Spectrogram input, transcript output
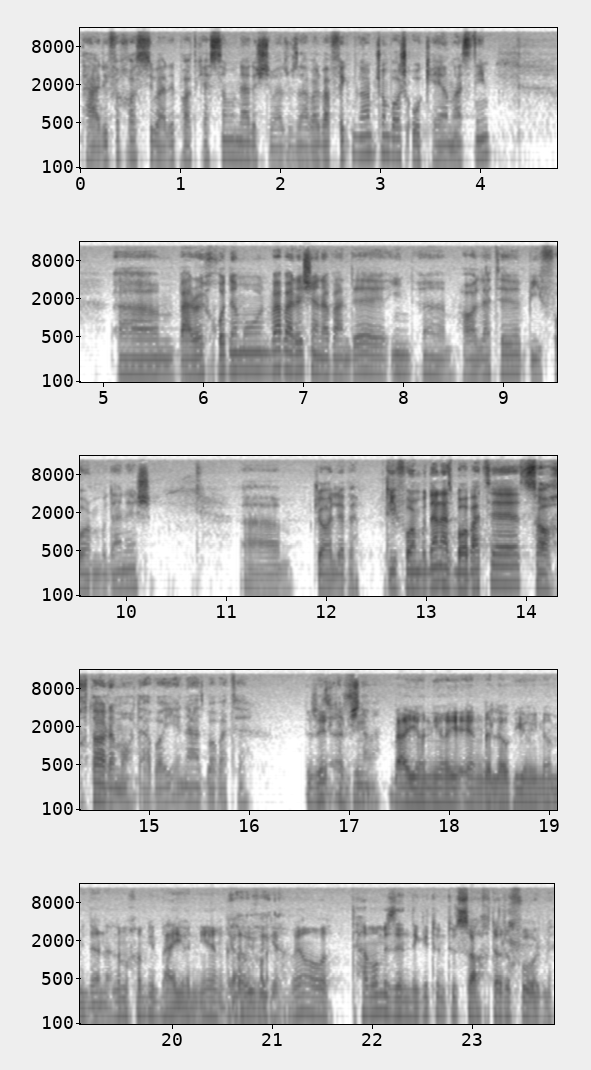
تعریف خاصی برای پادکستمون نداشتیم از روز اول و فکر می‌کنم چون باش اوکی هم هستیم برای خودمون و برای شنونده این حالت بی فرم بودنش جالبه. بی فرم بودن از بابت ساختار محتوایی نه از بابت از این بیانی های انقلابی و اینا میدن. الان می‌خوام این بیانی انقلابی بگم. تمام زندگیتون تو ساختار و فرمه.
